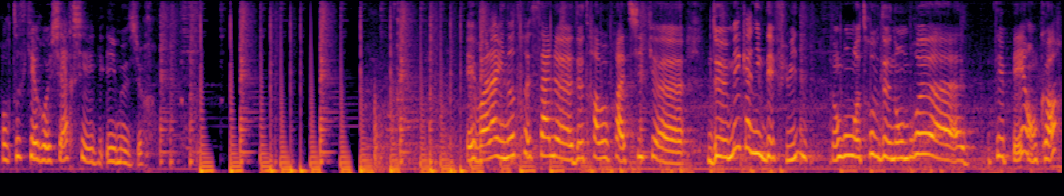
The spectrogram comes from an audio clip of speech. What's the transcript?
pour tout ce qui est recherche et, mesure. Et voilà une autre salle de travaux pratiques euh, de mécanique des fluides. Donc on retrouve de nombreux euh, TP encore.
